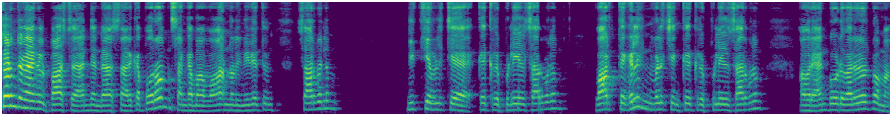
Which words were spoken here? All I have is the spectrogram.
தொடர்ந்து நாங்கள் பாஸ்டர் அஞ்சன் ராசன் அழைக்க போறோம். சங்கமா வானொலி நிலையத்தின் சார்பிலும் நித்திய வெளிச்ச கேட்கிற பிள்ளைகள் சார்பிலும் வார்த்தைகளின் வெளிச்சம் கேட்கிற பிள்ளைகள் சார்பிலும் அவரை அன்போடு வரவேற்போமா?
